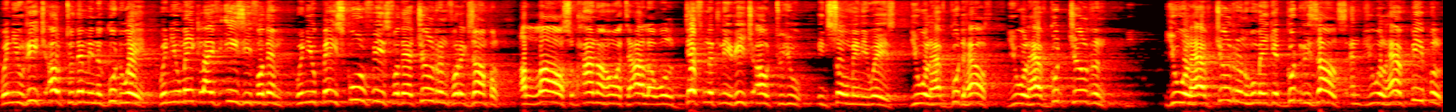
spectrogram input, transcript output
when you reach out to them in a good way, when you make life easy for them, when you pay school fees for their children, for example, Allah subhanahu wa ta'ala will definitely reach out to you in so many ways. You will have good health, you will have good children, you will have children who may get good results, and you will have people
